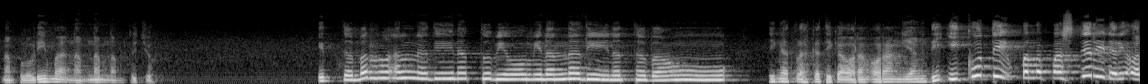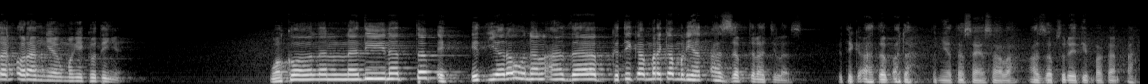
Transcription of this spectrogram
65, 66, 67. Ingatlah ketika orang-orang yang diikuti melepas diri dari orang-orang yang mengikutinya. eh, ketika mereka melihat azab telah jelas. Ketika azab ada, ternyata saya salah. Azab sudah ditimpakan. Ah,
